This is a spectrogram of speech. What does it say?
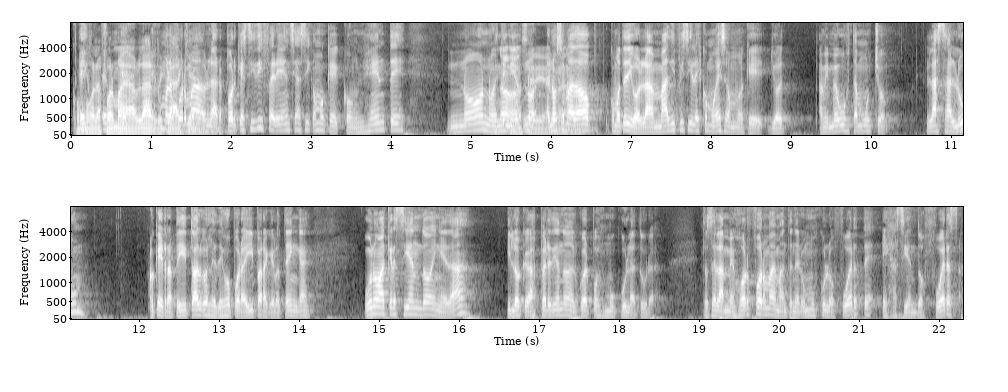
como Es- la es- forma de es- hablar. Es como de la forma de quien. hablar. Porque sí diferencia así como que con gente no, no he No, tenido, no, sería no se me ha dado, como te digo, la más difícil es como esa, como que yo, a mí me gusta mucho la salud. Ok, rapidito algo les dejo por ahí para que lo tengan. Uno va creciendo en edad y lo que vas perdiendo en el cuerpo es musculatura. Entonces la mejor forma de mantener un músculo fuerte es haciendo fuerza.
